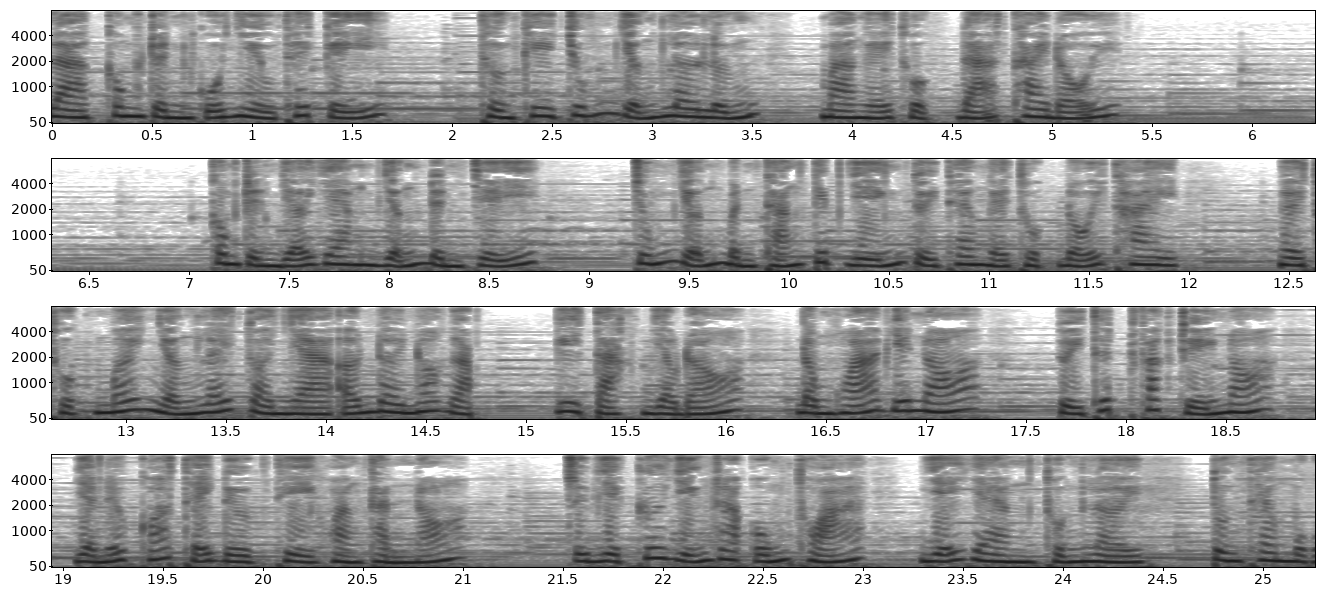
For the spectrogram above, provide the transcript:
là công trình của nhiều thế kỷ, thường khi chúng vẫn lơ lửng mà nghệ thuật đã thay đổi. Công trình dở dang vẫn đình chỉ, chúng vẫn bình thản tiếp diễn tùy theo nghệ thuật đổi thay. Nghệ thuật mới nhận lấy tòa nhà ở nơi nó gặp, ghi tạc vào đó, đồng hóa với nó, tùy thích phát triển nó, và nếu có thể được thì hoàn thành nó sự việc cứ diễn ra ổn thỏa dễ dàng thuận lợi tuân theo một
